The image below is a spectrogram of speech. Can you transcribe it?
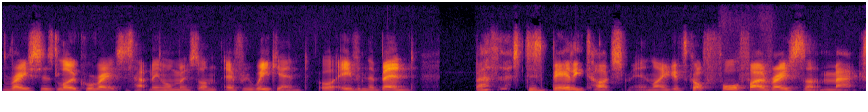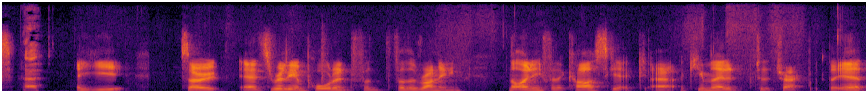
races, local races happening almost on every weekend, or even the Bend. Bathurst is barely touched, man. Like it's got four or five races on it max Uh. a year. So it's really important for for the running, not only for the cars to get uh, accumulated to the track, but the yeah,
